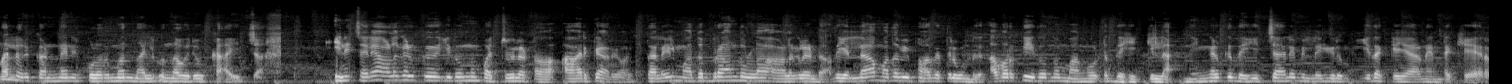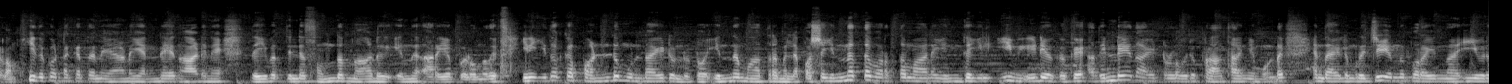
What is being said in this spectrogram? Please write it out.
നല്ലൊരു കണ്ണിന് കുളിർമ നൽകുന്ന ഒരു കാഴ്ച. ഇനി ചില ആളുകൾക്ക് ഇതൊന്നും പറ്റൂല കേട്ടോ ആർക്കും അറിയോ? തലയിൽ മതഭ്രാന്തുള്ള ആളുകളുണ്ട്. അത് എല്ലാ മതവിഭാഗത്തിലും ഉണ്ട് അവർക്ക് ഇതൊന്നും അങ്ങോട്ട് ദഹിക്കില്ല. നിങ്ങൾക്ക് ദഹിച്ചാലും ഇല്ലെങ്കിലും ഇതൊക്കെയാണ് എന്റെ കേരളം. ഇതുകൊണ്ടൊക്കെ തന്നെയാണ് എന്റെ നാടിനെ ദൈവത്തിന്റെ സ്വന്തം നാട് എന്ന് അറിയപ്പെടുന്നത്. ഇനി ഇതൊക്കെ പണ്ടും ഉണ്ടായിട്ടുണ്ട് കേട്ടോ ഇന്ന് മാത്രമല്ല. പക്ഷെ ഇന്നത്തെ വർത്തമാന ഇന്ത്യയിൽ ഈ വീഡിയോക്കൊക്കെ അതിന്റെതായിട്ടുള്ള ഒരു പ്രാധാന്യമുണ്ട്. എന്തായാലും റിജി എന്ന് പറയുന്ന ഈ ഒരു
